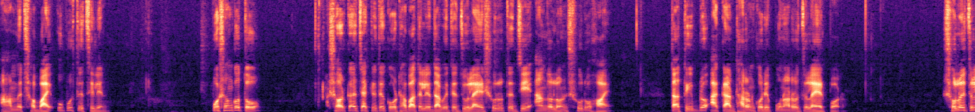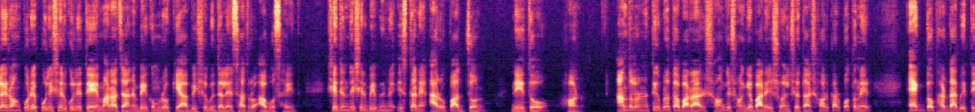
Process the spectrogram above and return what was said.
আহমেদ সবাই উপস্থিত ছিলেন। প্রসঙ্গত, সরকারি চাকরিতে কোঠা বাতিলের দাবিতে জুলাইয়ের শুরুতে যে আন্দোলন শুরু হয়, তা তীব্র আকার ধারণ করে পনেরো জুলাইয়ের পর। ষোলোই জুলাই রংপুরে পুলিশের গুলিতে মারা যান বেগম রোকিয়া বিশ্ববিদ্যালয়ের ছাত্র আবু সাইদ। সেদিন দেশের বিভিন্ন স্থানে আরও পাঁচজন নিহত হন। আন্দোলনের তীব্রতা বাড়ার সঙ্গে সঙ্গে বাড়ে সহিংসতা। সরকার পতনের এক দফার দাবিতে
